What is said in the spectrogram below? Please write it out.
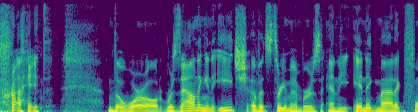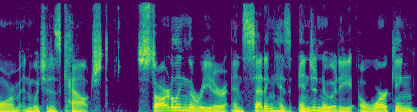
right. The world, resounding in each of its three members, and the enigmatic form in which it is couched, startling the reader and setting his ingenuity a working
